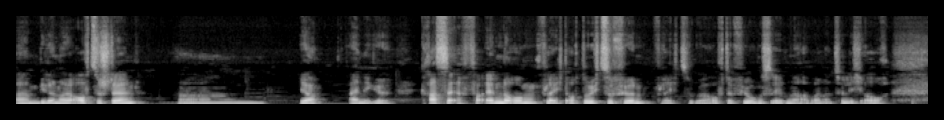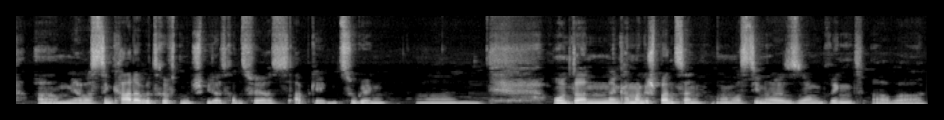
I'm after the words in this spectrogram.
ähm, wieder neu aufzustellen. Ähm, ja, einige krasse Veränderungen vielleicht auch durchzuführen, vielleicht sogar auf der Führungsebene, aber natürlich auch, ähm, ja, was den Kader betrifft mit Spielertransfers, Abgängen, Zugängen. Ähm, und dann, dann kann man gespannt sein, äh, was die neue Saison bringt. Aber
